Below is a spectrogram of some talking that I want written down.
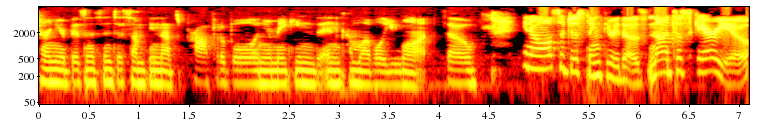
turn your business into something that's profitable and you're making the income level you want. So, you know, also just think through those, not to scare you.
